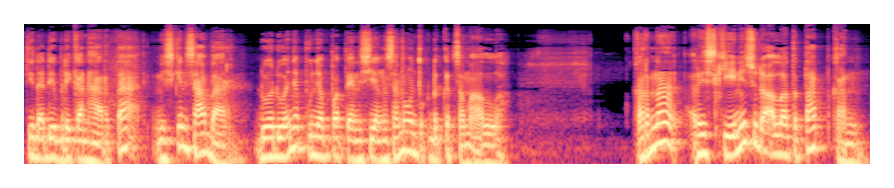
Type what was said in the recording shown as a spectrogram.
tidak diberikan harta, miskin sabar. Dua-duanya punya potensi yang sama untuk dekat sama Allah. Karena rizki ini sudah Allah tetapkan.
